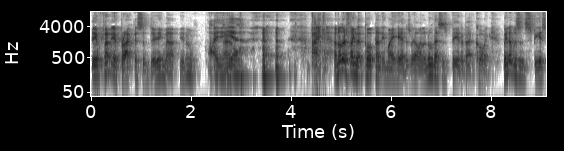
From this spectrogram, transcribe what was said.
they have plenty of practice in doing that, you know. I, um, yeah. I, another thing that popped into my head as well, and I know this is being a bit comic. When it was in space,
